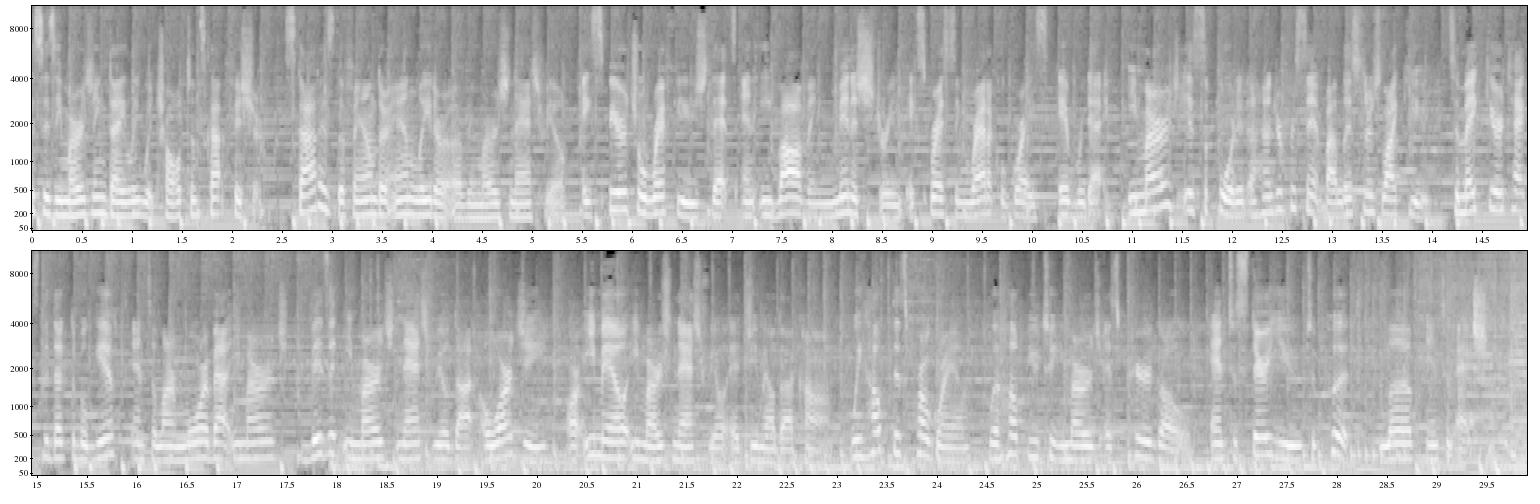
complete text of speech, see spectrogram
This is Emerging Daily with Charlton Scott Fisher. Scott is the founder and leader of Emerge Nashville, a spiritual refuge that's an evolving ministry expressing radical grace every day. Emerge is supported 100% by listeners like you. To make your tax deductible gift and to learn more about Emerge, visit emergenashville.org or email emergenashville at gmail.com. We hope this program will help you to emerge as pure gold and to stir you to put love into action.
